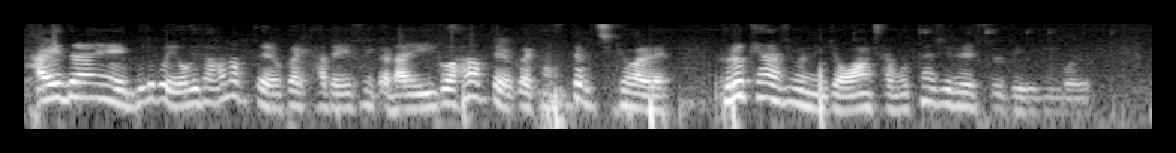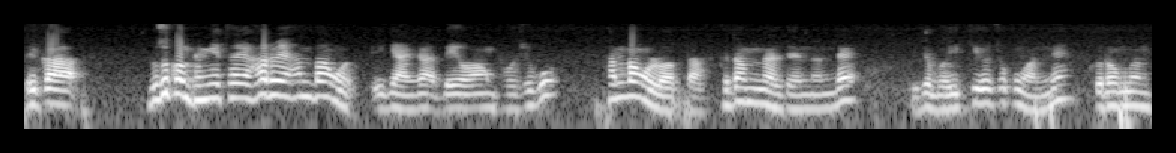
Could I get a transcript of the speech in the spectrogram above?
가이드라인이 무조건 여기서 하나부터 열까지 다 돼 있으니까 나 이거 하나부터 열까지 다 스텝 지켜갈래 그렇게 하시면 이제 어항 잘 못하실 수도 있는 거예요 그러니까 무조건 100리터에 하루에 한 방울 이게 아니라 내 어항 보시고 한 방울 넣었다 그 다음날 됐는데 이제 뭐 이끼가 조금 왔네 그러면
